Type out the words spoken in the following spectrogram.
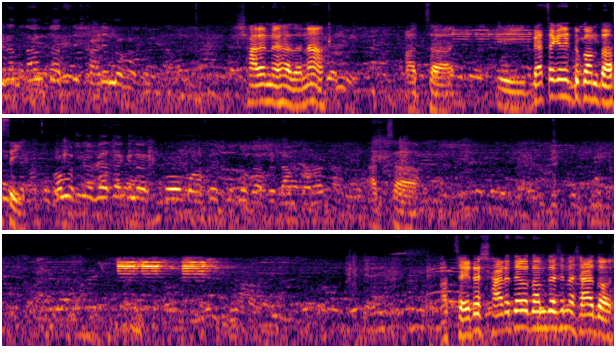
এটার দাম চাচ্ছি সাড়ে নয় হাজার। না? আচ্ছা এই বেচা কেনা একটু কম তো আছেই। অবশ্যই বেচা কেনার কম আছে সুযোগ আছে দাম করার আচ্ছা আচ্ছা এটা সাড়ে তেরো দাম যাচ্ছে না সাড়ে দশ?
